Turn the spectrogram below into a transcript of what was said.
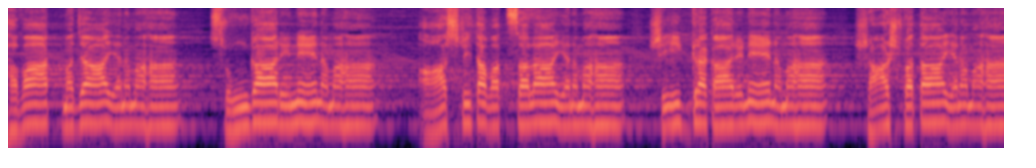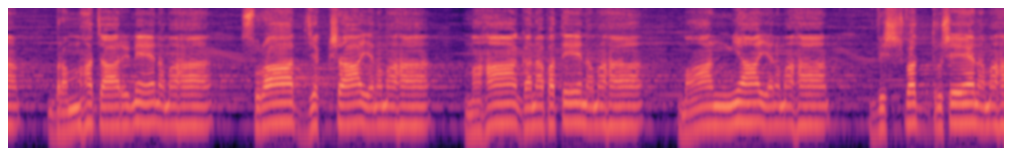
भवात्मजाय नमः शृङ्गारिणे नमः आश्रितवत्सलाय नमः शीघ्रकारिणे नमः शाश्वताय नमः ब्रह्मचारिणे नमः सुराध्यक्षाय नमः महागणपते नमः मान्याय नमः विश्वदृशे नमः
